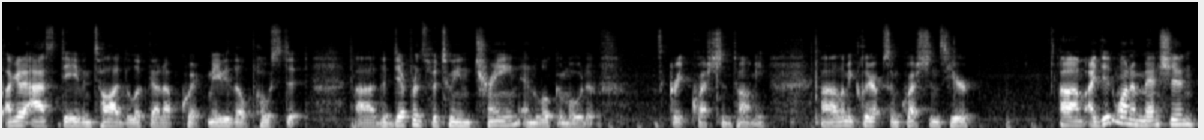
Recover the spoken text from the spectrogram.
I'm going to ask Dave and Todd to look that up quick. Maybe they'll post it. Uh, the difference between train and locomotive. That's a great question, Tommy. Uh, let me clear up some questions here. Um, I did want to mention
